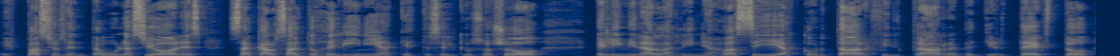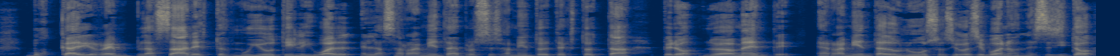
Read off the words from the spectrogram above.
espacios en tabulaciones, sacar saltos de línea, que este es el que uso yo, eliminar las líneas vacías, cortar, filtrar, repetir texto, buscar y reemplazar, esto es muy útil, igual en las herramientas de procesamiento de texto está, pero nuevamente, herramienta de un uso, si vos decís, bueno, necesito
